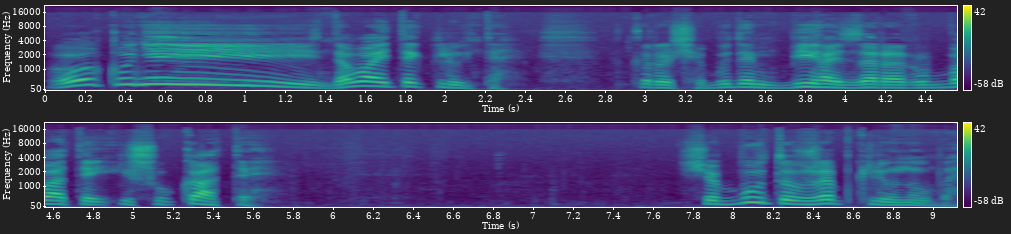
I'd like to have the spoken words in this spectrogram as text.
Окуні! Давайте клюйте. Коротше, будемо бігати зараз рубати і шукати. Щоб був, то вже б клюнув би.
